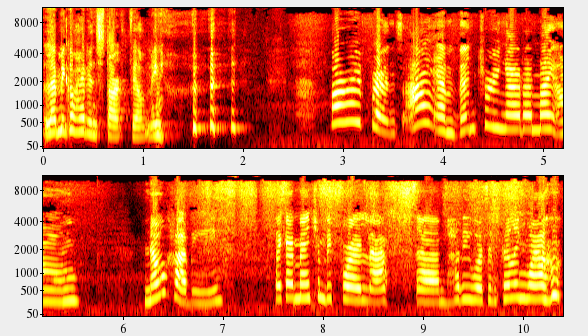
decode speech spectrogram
let me go ahead and start filming. All right, friends, I am venturing out on my own. No hubby. Like I mentioned before I left, um, hubby wasn't feeling well,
